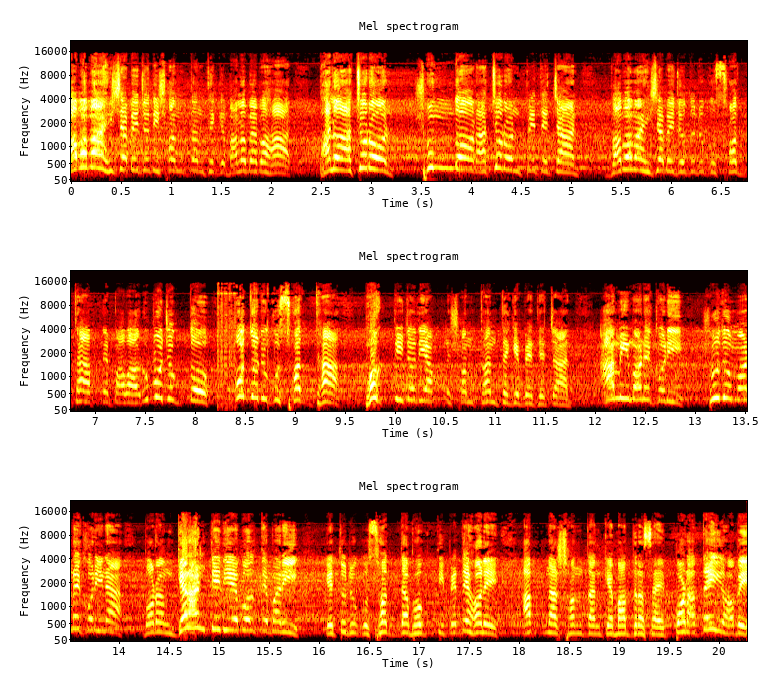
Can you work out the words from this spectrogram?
বাবা মা হিসাবে যদি সন্তান থেকে ভালো ব্যবহার, ভালো আচরণ, সুন্দর আচরণ পেতে চান বাবা মা হিসাবে যতটুকু শ্রদ্ধা আপনি পাওয়ার উপযুক্ত কতটুকু শ্রদ্ধা, ভক্তি যদি আপনি সন্তান থেকে পেতে চান, আমি মনে করি, শুধু মনে করি না, বরং গ্যারান্টি দিয়ে বলতে পারি, এতটুকু শ্রদ্ধা, ভক্তি পেতে হলে আপনার সন্তানকে মাদ্রাসায় পড়াতেই হবে।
